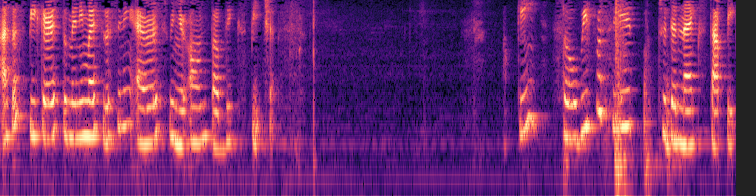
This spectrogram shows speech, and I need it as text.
as a speaker to minimize listening errors when you're on public speeches. Okay, so we proceed to the next topic,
